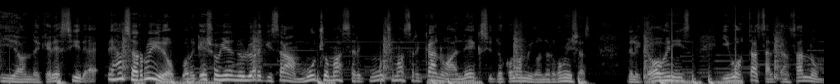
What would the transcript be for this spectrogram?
y a donde querés ir, les hace ruido, porque ellos vienen de un lugar quizá mucho más, mucho más cercano al éxito económico, entre comillas, del que vos venís, y vos estás alcanzando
